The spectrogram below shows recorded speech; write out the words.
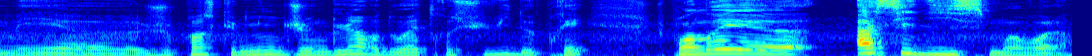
Mais euh, je pense que Min Jungler doit être suivi de près. Je prendrais euh, AC10, moi, voilà.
